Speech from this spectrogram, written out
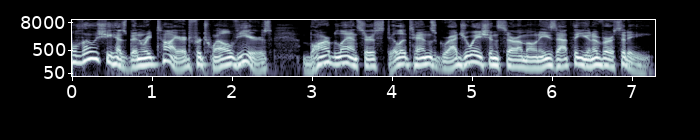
Although she has been retired for 12 years, Barb Lancer still attends graduation ceremonies at the university.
